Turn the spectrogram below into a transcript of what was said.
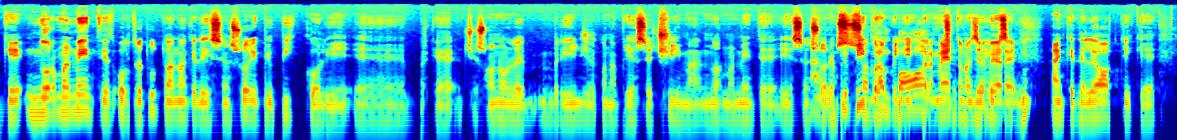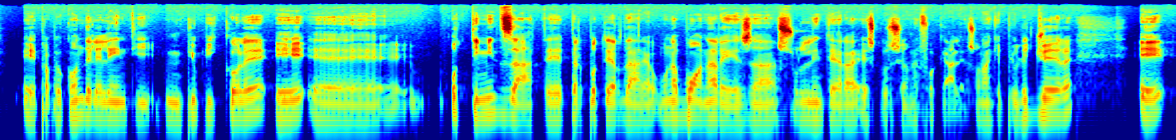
che normalmente oltretutto hanno anche dei sensori più piccoli, eh, perché ci sono le bridge con APS-C, ma normalmente il sensore è più piccolo, quindi permettono così, di avere sì. anche delle ottiche eh, proprio con delle lenti mh, più piccole e eh, ottimizzate per poter dare una buona resa sull'intera escursione focale. Sono anche più leggere e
